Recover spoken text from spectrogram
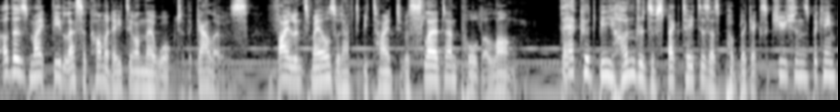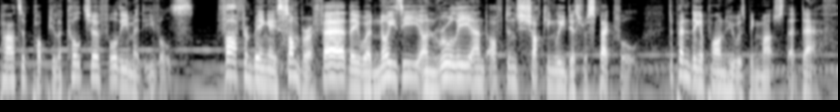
Others might be less accommodating on their walk to the gallows. Violent males would have to be tied to a sled and pulled along. There could be hundreds of spectators as public executions became part of popular culture for the medievals. Far from being a somber affair, they were noisy, unruly, and often shockingly disrespectful, depending upon who was being marched to their death.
